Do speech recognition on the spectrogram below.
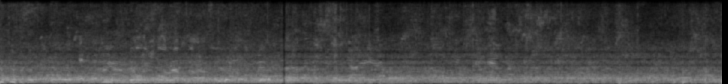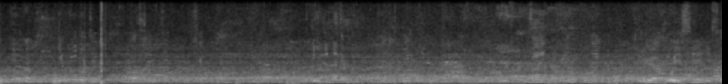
You're a building full of reptiles. That's the guy thinks about. Dude, you needed to. Let's try to Eat another one. Yeah. Well, you see, you see.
